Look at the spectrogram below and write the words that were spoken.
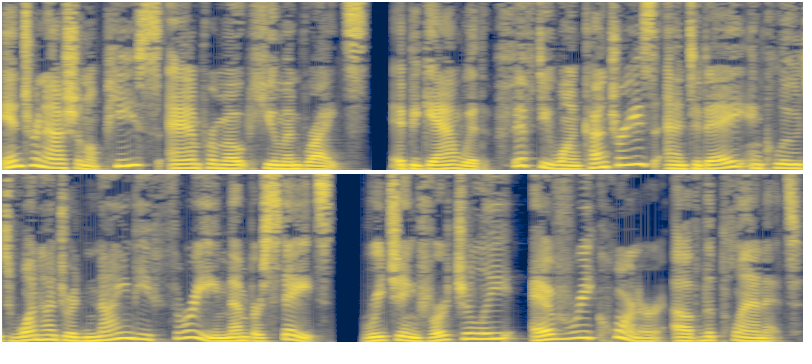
international peace and promote human rights. It began with 51 countries and today includes 193 member states, reaching virtually every corner of the planet.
